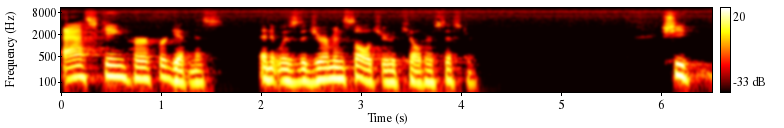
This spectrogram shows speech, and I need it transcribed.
asking her forgiveness. And it was the German soldier who had killed her sister. She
